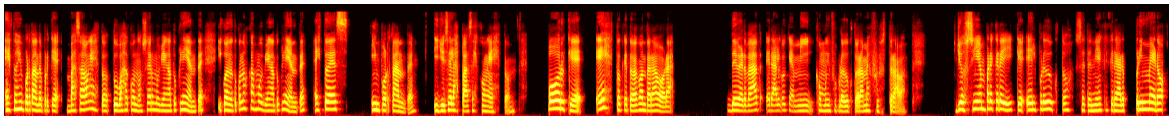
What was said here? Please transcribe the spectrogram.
esto es importante porque basado en esto, tú vas a conocer muy bien a tu cliente y cuando tú conozcas muy bien a tu cliente, esto es importante y yo hice las paces con esto porque esto que te voy a contar ahora, de verdad era algo que a mí como infoproductora me frustraba. Yo siempre creí que el producto se tenía que crear primero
